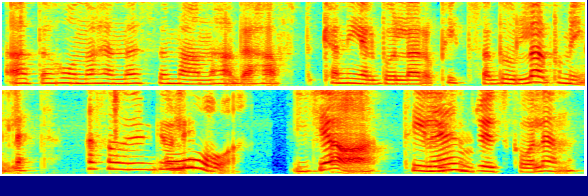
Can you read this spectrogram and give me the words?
att hon och hennes man hade haft kanelbullar och pizzabullar på minglet. Alltså hur gulligt? Åh! Ja, till liksom brudskålen.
